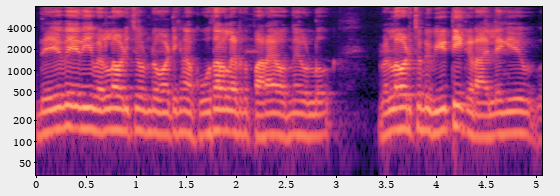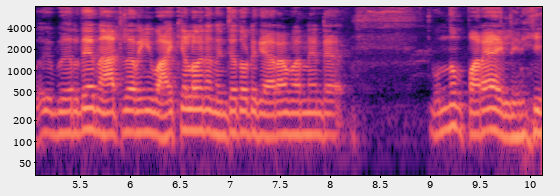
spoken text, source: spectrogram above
ദയവേദി വെള്ളം അടിച്ചുകൊണ്ട് ഓടിക്കണ കൂതറുള്ളടുത്ത് പറയാൻ ഒന്നേ ഉള്ളൂ. വെള്ളം അടിച്ചുകൊണ്ട് വീട്ടിൽ കിടാം. അല്ലെങ്കിൽ വെറുതെ നാട്ടിലിറങ്ങി ബാക്കിയുള്ളവനെ നെഞ്ചത്തോട്ട് കയറാൻ പറഞ്ഞതിന്റെ ഒന്നും പറയാനില്ല എനിക്ക്.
